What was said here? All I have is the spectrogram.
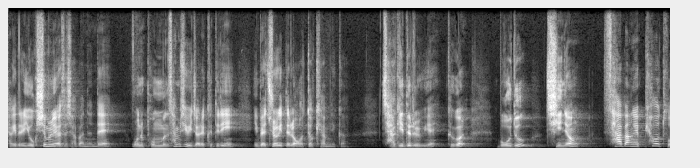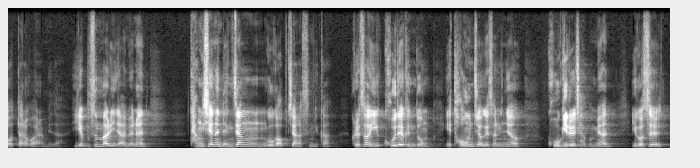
자기들의 욕심을 위해서 잡았는데 오늘 본문 32절에 그들이 이 매출하기 때를 어떻게 합니까? 자기들을 위해 그걸 모두 진영 사방에 펴 두었다라고 말합니다. 이게 무슨 말이냐면은 당시에는 냉장고가 없지 않았습니까? 그래서 이 고대 근동, 이 더운 지역에서는요 고기를 잡으면 이것을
